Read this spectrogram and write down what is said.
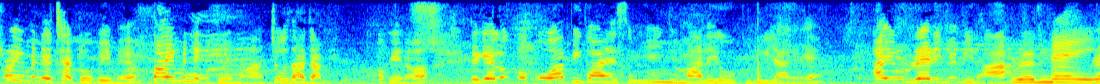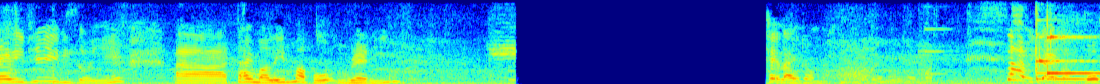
3 minute ထပ်တိုးပေးမယ်5 minute အတွင်းမှာစူးစမ်းကြမယ်โอเคနော်တကယ်လို့ကိုကိုကပြီးသွားတယ်ဆိုရင်ညီမလေးကိုကူလို့ရတယ် are you ready ဖြစ်ပြီလား ready Hey. ready ဖြစ်ပြီဆိုရင်အာတိုင်မာလေးမှတ်ဖို့ ready ထည့်လိုက်တော့မယ်စပြီတိုင်မာကို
